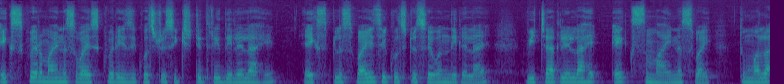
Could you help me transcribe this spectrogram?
X square minus Y square is equals to sixty three दिलेलं आहे X plus Y is equals to seven दिलेला आहे, विचारलेलं आहे एक्स मायनस वाय तुम्हाला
